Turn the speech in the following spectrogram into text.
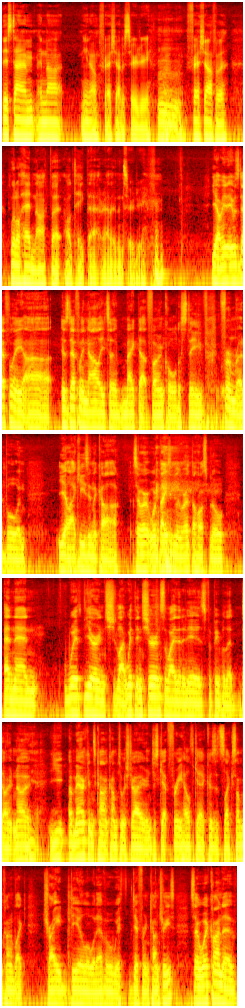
this time and not, you know, fresh out of surgery, Mm. fresh off a little head knock. But I'll take that rather than surgery. Yeah, I mean, it was definitely uh, it was definitely gnarly to make that phone call to Steve from Red Bull, and yeah, like he's in the car. So we're, we're basically we're at the hospital, and then with your ins- like with insurance the way that it is for people that don't know, Yeah. you Americans can't come to Australia and just get free healthcare because it's like some kind of like trade deal or whatever with different countries. So we're kind of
